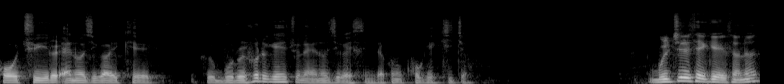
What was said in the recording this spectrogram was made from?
그 주위를 에너지가 이렇게 그 물을 흐르게 해주는 에너지가 있습니다. 그럼 그게 기죠. 물질 세계에서는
